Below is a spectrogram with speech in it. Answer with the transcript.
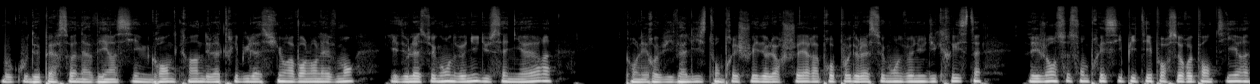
Beaucoup de personnes avaient ainsi une grande crainte de la tribulation avant l'enlèvement et de la seconde venue du Seigneur. Quand les revivalistes ont prêché de leur chair à propos de la seconde venue du Christ, les gens se sont précipités pour se repentir,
